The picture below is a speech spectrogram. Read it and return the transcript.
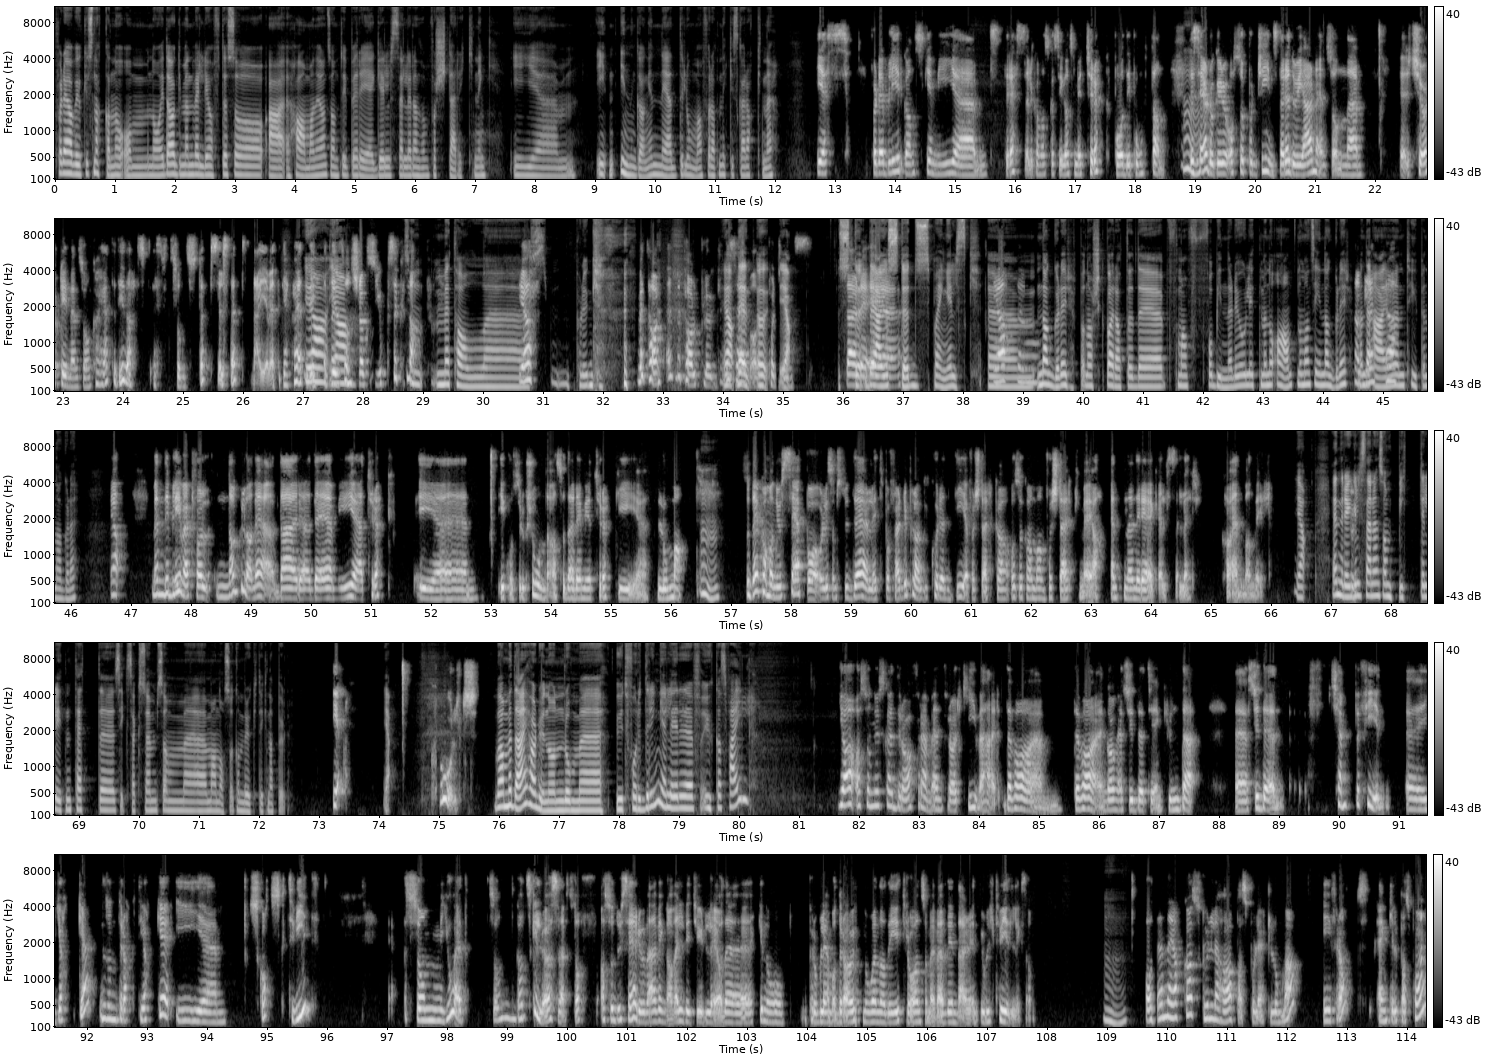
For det har vi jo ikke snakka noe om nå i dag, men veldig ofte så er, har man jo en sånn type regels eller en sånn forsterkning i um, inn- inngangen ned til lomma for at den ikke skal rakne. Yes. For det blir ganske mye stress, eller hva man skal si, ganske mye trøkk på de punktene. Mm. Det ser dere jo også på jeans. Der er det jo gjerne en sånn eh, Kjørt inn en sånn, hva heter de da? Sånn støpsel? Steps? Nei, jeg vet ikke. Hva heter Ja, de? Ja. En sånn slags jukseknapp. Sånn metallplugg. Uh, ja. Metall, en metallplugg. Ja, det ser man på jeans. Stø, Der det, det er jo er- studs på engelsk. Ja, det Eh, Nagler på norsk, bare at det Man forbinder det jo litt med noe annet når man sier nagler, men det er jo ja. en type nagle. Ja. Men de blir i hvert fall nagla ned der eh, det er mye trøkk i, eh, i konstruksjonen, da. Altså der det er mye trøkk i eh, lomma. Mm. Så det kan man jo se på og liksom studere litt på ferdigplagg, hvor er de er forsterka, og så kan man forsterke med ja, enten en regels eller hva enn man vil. Ja. En regels er en sånn bitte liten tett uh, sikksakksøm som uh, man også kan bruke til knapphull. Ja. Ja. Kult. Hva med deg, har du noen lommeutfordring eller eh, ukas feil? Ja, altså nå skal jeg dra frem en fra arkivet her. Det var, det var en gang jeg sydde til en kunde. Jeg sydde en kjempefin eh, jakke, en sånn draktjakke i eh, skotsk tweed. Som jo er et sånn ganske løsvevd stoff. Altså Du ser jo vevinga veldig tydelig, og det er ikke noe problem å dra ut noen av de trådene som er vevd inn der. En ulltveed, liksom. Mm. Og denne jakka skulle ha passpolert lomma i front, enkel passpål.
